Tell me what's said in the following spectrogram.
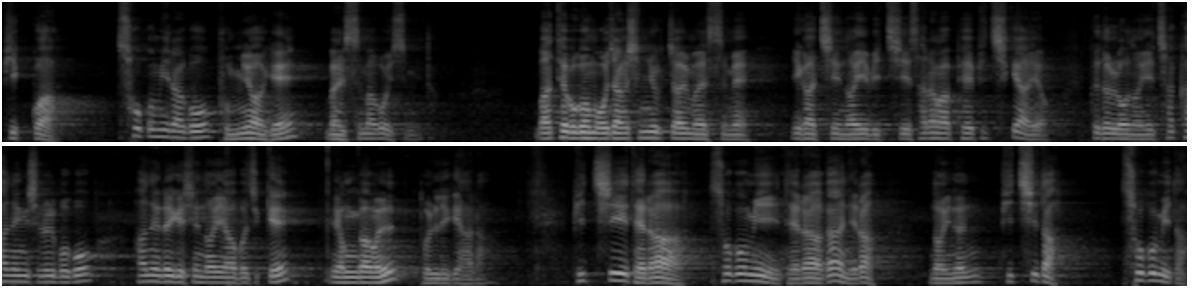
빛과 소금이라고 분명하게 말씀하고 있습니다. 마태복음 5장 16절 말씀에 이같이 너희 빛이 사람 앞에 비치게 하여 그들로 너희 착한 행실을 보고 하늘에 계신 너희 아버지께 영광을 돌리게 하라. 빛이 되라, 소금이 되라가 아니라 너희는 빛이다, 소금이다.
